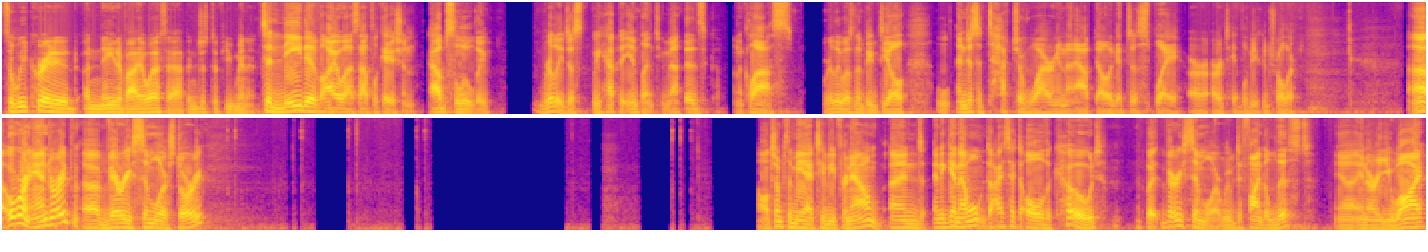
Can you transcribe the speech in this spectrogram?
So we created a native iOS app in just a few minutes. It's a native iOS application. Absolutely. Really just, we have to implement two methods in a class. Really wasn't a big deal. And just a touch of wiring in the app delegate to display our, our table view controller. Uh, over on Android, a very similar story. I'll jump to the main activity for now. And, and again, I won't dissect all of the code, but very similar. We've defined a list uh, in our UI.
